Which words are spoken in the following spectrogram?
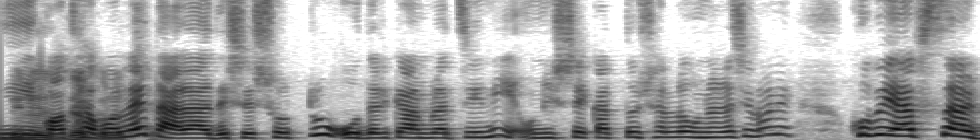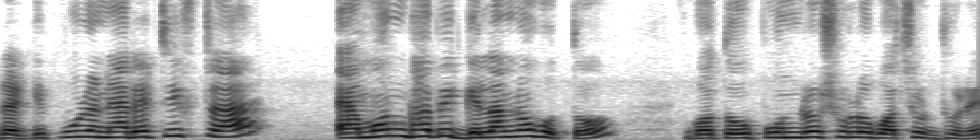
নিয়ে কথা বলে তারা দেশের শত্রু ওদেরকে আমরা চিনি। উনিশশো একাত্তর সালে ওনারা ছিল মানে খুবই অ্যাবসার্ড আর কি পুরো ন্যারেটিভটা এমনভাবে গেলানো হতো গত পনেরো ষোলো বছর ধরে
